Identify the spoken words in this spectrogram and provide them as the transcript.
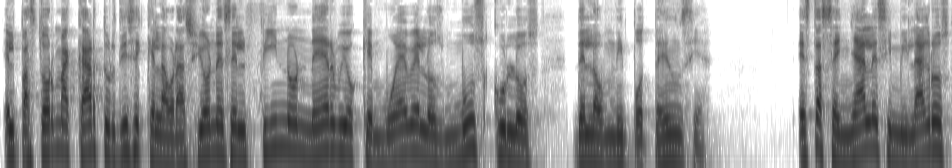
El pastor MacArthur dice que la oración es el fino nervio que mueve los músculos de la omnipotencia. Estas señales y milagros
